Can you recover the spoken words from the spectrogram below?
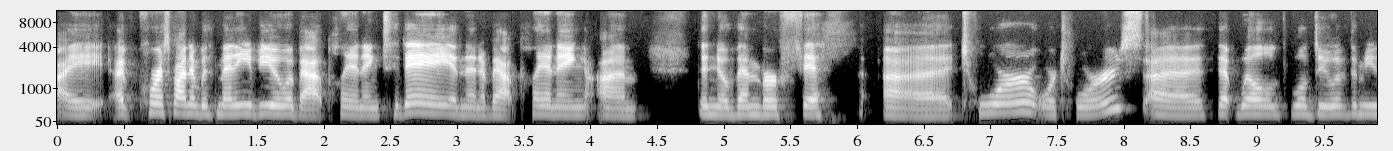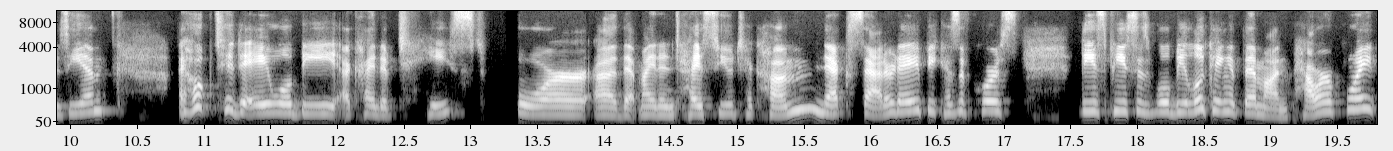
I, have corresponded with many of you about planning today and then about planning um, the November 5th uh, tour or tours uh, that we'll, we'll do of the museum. I hope today will be a kind of taste for uh, that might entice you to come next Saturday, because of course, these pieces we'll be looking at them on PowerPoint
